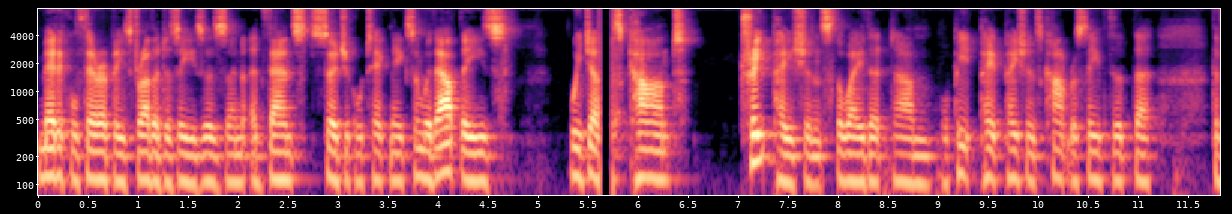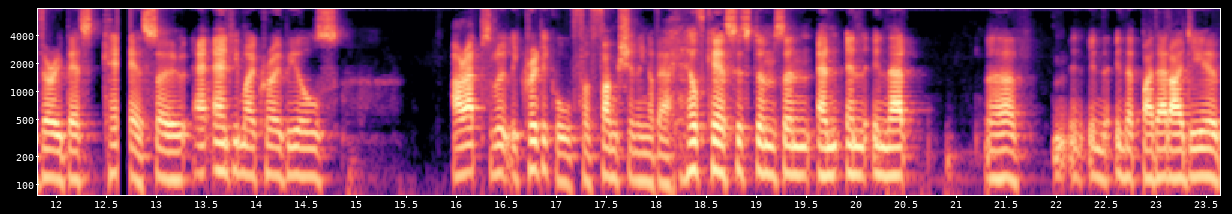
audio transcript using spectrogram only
medical therapies for other diseases and advanced surgical techniques. And without these, we just can't treat patients the way that um, well, patients can't receive the, the, the, very best care. So a- antimicrobials are absolutely critical for functioning of our healthcare systems, and and, and in that uh, in, in that by that idea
